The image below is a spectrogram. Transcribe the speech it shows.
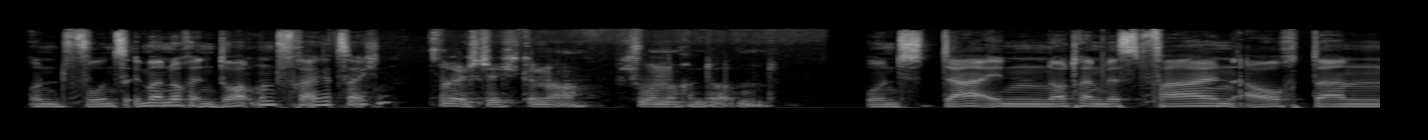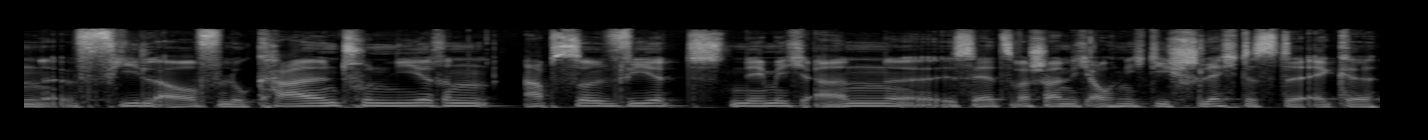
und wohnst immer noch in Dortmund, Fragezeichen? Richtig, genau. Ich wohne noch in Dortmund. Und da in Nordrhein-Westfalen auch dann viel auf lokalen Turnieren absolviert, nehme ich an, ist jetzt wahrscheinlich auch nicht die schlechteste Ecke,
